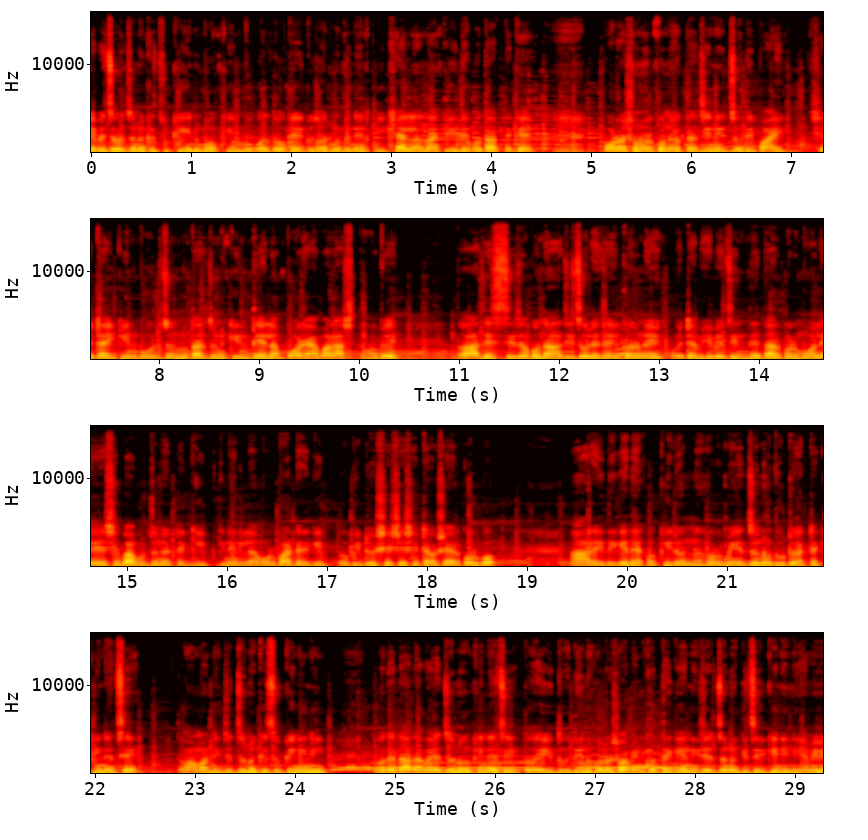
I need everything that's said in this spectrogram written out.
ভেবেছি ওর জন্য কিছু কিনবো। কিনবো বলতে ওকে জন্মদিনের কি খেলনা না কি দেবো, তার থেকে পড়াশোনার কোনো একটা জিনিস যদি পাই সেটাই কিনবো ওর জন্য, তার জন্য কিনতে এলাম। পরে আবার আসতে হবে। তো আজ এসছি যখন আজই চলে যাই কারণে ওইটা ভেবে চিনতে তারপর মলে এসে বাবুর জন্য একটা গিফট কিনে নিলাম, ওর বার্থডে গিফট তো ভিডিও শেষে সেটাও শেয়ার করব। আর এইদিকে দেখো কিরণ, ওর মেয়ের জন্য দুটো একটা কিনেছে। তো আমার নিজের জন্য কিছু কিনিনি, তোমাদের দাদা ভাইয়ের জন্য কিনেছি। তো এই দুই দিন হলো শপিং করতে গিয়ে নিজের জন্য কিছুই কিনিনি আমি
